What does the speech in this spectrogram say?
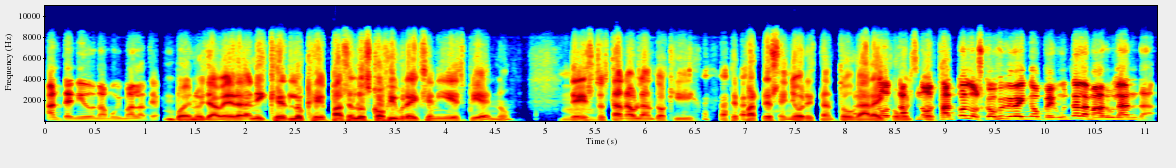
han tenido una muy mala temporada. Bueno, ya verán y qué es lo que pasa en los coffee breaks en ESPN, ¿no? De esto están hablando aquí de parte de señores, tanto Garay como el No, tanto en los coffee breaks, no, pregunta a la Marulanda.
